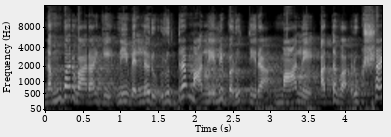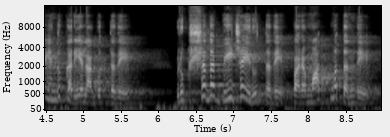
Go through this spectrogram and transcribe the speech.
ನಂಬರ್ ವಾರಾಗಿ ನೀವೆಲ್ಲರೂ ರುದ್ರ ಮಾಲೆಯಲ್ಲಿ ಬರುತ್ತೀರಾ? ಮಾಲೆ ಅಥವಾ ವೃಕ್ಷ ಎಂದು ಕರೆಯಲಾಗುತ್ತದೆ. ವೃಕ್ಷದ ಬೀಜ ಇರುತ್ತದೆ. ಪರಮಾತ್ಮ ತಂದೆ.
